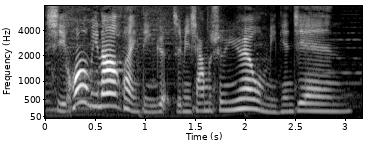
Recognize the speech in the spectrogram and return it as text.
喜欢我频道，欢迎订阅这边夏目说音乐，我们明天见。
